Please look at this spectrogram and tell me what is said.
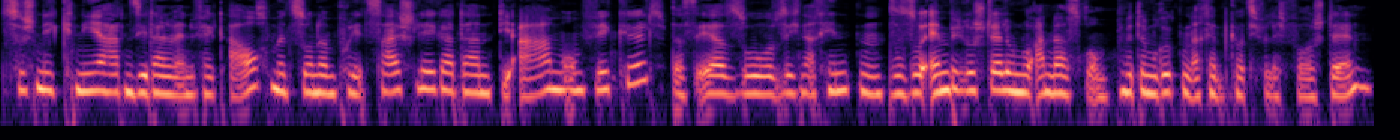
Zwischen die Knie hatten sie dann im Endeffekt auch mit so einem Polizeischläger dann die Arme umwickelt, dass er so sich nach hinten, also so Embryostellung nur andersrum, mit dem Rücken nach hinten, kann man sich vielleicht vorstellen.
